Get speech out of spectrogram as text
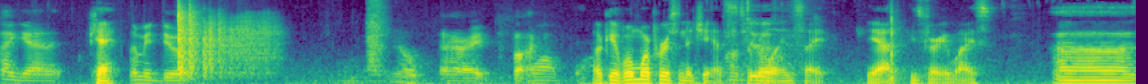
I got it. Okay, Let me do it. Nope. All right. Fuck. I'll one more person a chance I'll to do roll it. insight. Yeah, he's very wise. Uh,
